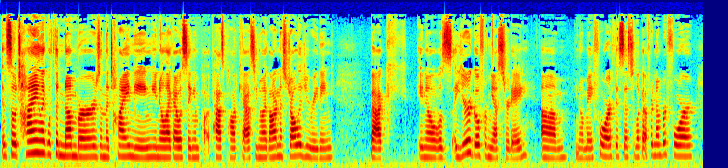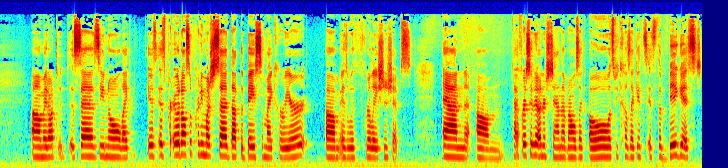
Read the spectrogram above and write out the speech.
and so tying like with the numbers and the timing you know like i was saying in po- past podcasts you know i got an astrology reading back you know it was a year ago from yesterday um you know may 4th it says to look out for number four um it, it says you know like it's, it's it also pretty much said that the base of my career um is with relationships and um, at first I didn't understand that, but I was like, oh, it's because like it's it's the biggest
